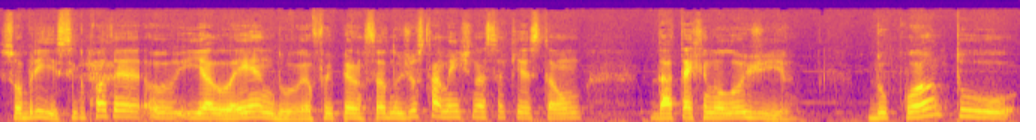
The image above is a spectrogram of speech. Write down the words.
sobre isso. Enquanto eu ia lendo, eu fui pensando justamente nessa questão da tecnologia, do quanto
